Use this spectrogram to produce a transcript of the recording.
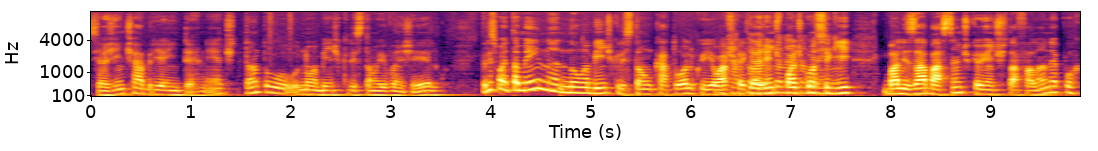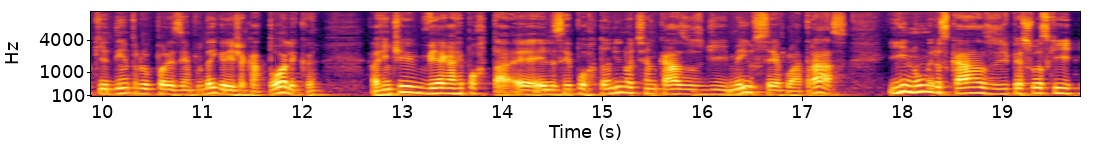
se a gente abrir a internet, tanto no ambiente cristão evangélico, principalmente também no ambiente cristão católico, e eu acho que aqui a gente católico, né, pode também. conseguir balizar bastante o que a gente está falando, é porque dentro, por exemplo, da igreja católica, a gente vê a reporta é, eles reportando e noticiando casos de meio século atrás e inúmeros casos de pessoas que,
